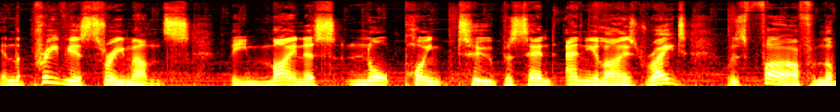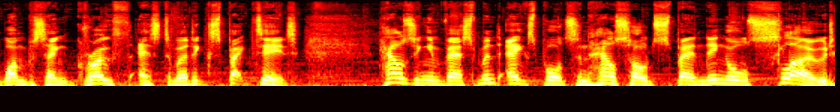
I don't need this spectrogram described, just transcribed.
in the previous three months. The minus 0.2% annualised rate was far from the 1% growth estimate expected. Housing investment, exports, and household spending all slowed,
